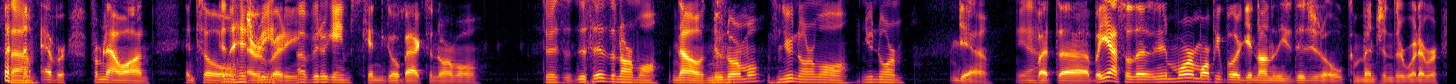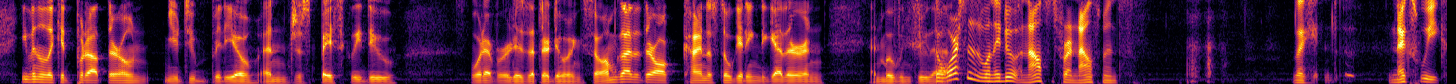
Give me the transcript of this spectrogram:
so, ever from now on until in the history everybody of video games, can go back to normal. there's this is the normal, No, new normal. new normal, new norm. Yeah. Yeah. But uh, but yeah, so the, more and more people are getting onto these digital conventions or whatever, even though they could put out their own YouTube video and just basically do whatever it is that they're doing. So I'm glad that they're all kind of still getting together and and moving through that. The worst is when they do announcements for announcements. Like next week,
